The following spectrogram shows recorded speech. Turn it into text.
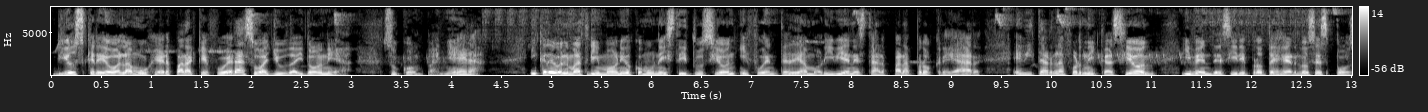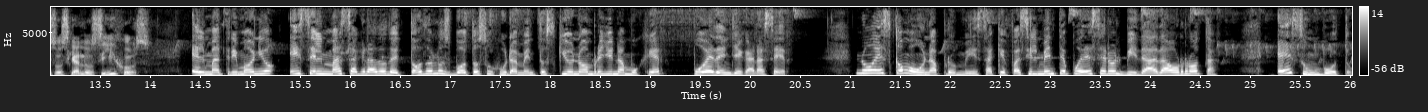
Dios creó a la mujer para que fuera su ayuda idónea, su compañera, y creó el matrimonio como una institución y fuente de amor y bienestar para procrear, evitar la fornicación y bendecir y proteger los esposos y a los hijos. El matrimonio es el más sagrado de todos los votos o juramentos que un hombre y una mujer pueden llegar a hacer. No es como una promesa que fácilmente puede ser olvidada o rota. Es un voto.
